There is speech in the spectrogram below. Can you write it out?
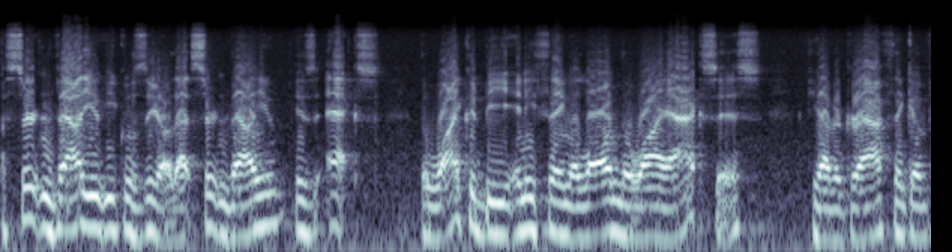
a certain value equals 0. That certain value is x. The y could be anything along the y-axis. If you have a graph, think of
